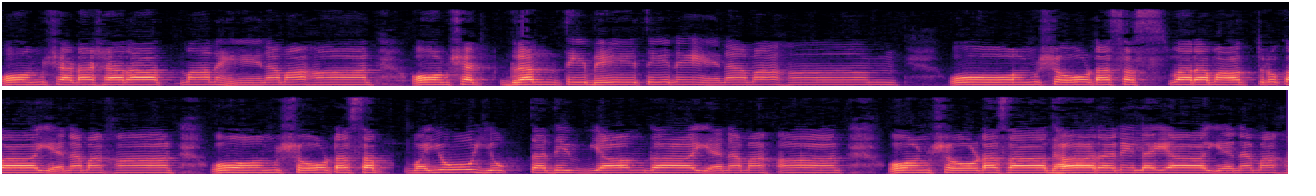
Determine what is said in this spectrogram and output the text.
ॐ षडशरात्मने नमः। ॐ षट्ग्रन्थिभेतिने नमः। ॐ षोटसस्वरमातृकाय नमः। ॐ षोटसवयोयुक्तदिव्याङ्गाय नमः ॐ षोडसाधारनिलयाय नमः।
